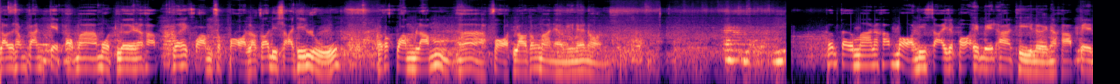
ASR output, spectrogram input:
เราจะทำการเก็บออกมาหมดเลยนะครับ เพื่อให้ความสปอร์ตแล้วก็ดีไซน์ที่หรู แล้วก็ความล้ำอ่าฟอร์ดเราต้องมาแนวนี้แน่นอน เพิ่มเติมมานะครับเบาะดีไซน์เฉพาะ MSRT เลยนะครับเป็น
